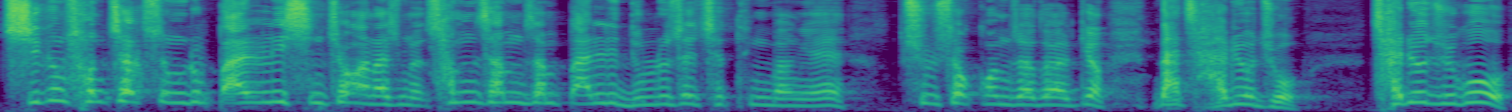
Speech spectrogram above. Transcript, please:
지금 선착순으로 빨리 신청 안 하시면 333 빨리 누르세요 채팅방에 출석 검사도 할 겸 나 자료 줘. 자료 주고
